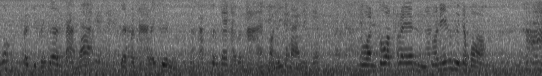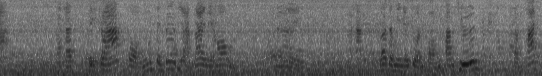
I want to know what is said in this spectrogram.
พวกสกิปเบรกเกอร์ต่างๆว่าเกิดปัญหาอะไรขึ้นนะครับเพื่อแก้ไขปัญหาก่อนที่จะมาเรียก ส่วนตัวเทรนด์ตัวนี้ก็คือจะบอกค่านะครับเป็นกราฟของเซนเตอร์ที่อ่านได้ในห้องนั่นเองนะครับก็จะมีในส่วนของความชื้นสัมพัทธ์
